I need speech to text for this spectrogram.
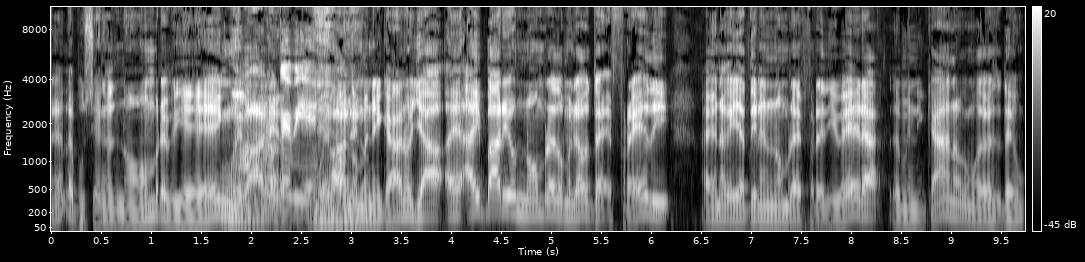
Eh, le pusieron el nombre bien. Muy válido. bien. muy válido. dominicano. Ya eh, hay varios nombres dominicanos. Freddy, hay una que ya tiene el nombre de Freddy Vera, dominicano, como debe, de-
